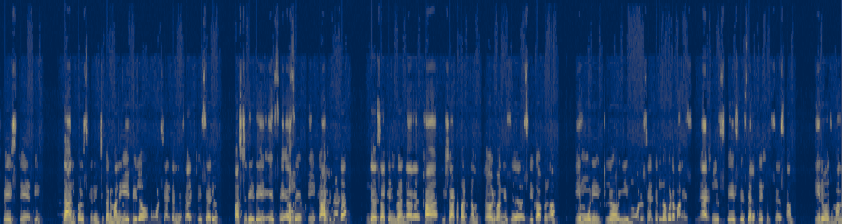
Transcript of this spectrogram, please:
స్పేస్ డే అండి. దాన్ని పురస్కరించుకొని మన ఏపీలో మూడు సెంటర్ని సెలెక్ట్ చేశారు. ఫస్ట్ది SA SAFT Kakinada second one Visakhapatnam third one is Srikakulam. ఈ మూడింటిలో ఈ మూడు సెంటర్లో కూడా మనం నేషనల్ స్పేస్ డే సెలబ్రేషన్స్ చేస్తాం. ఈ రోజు మన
